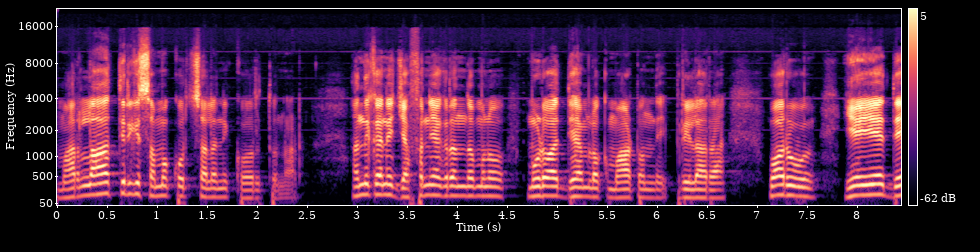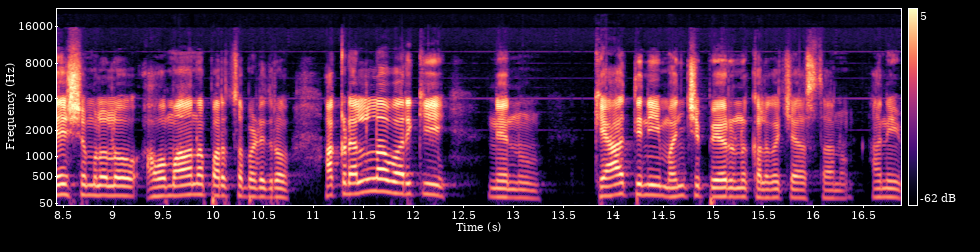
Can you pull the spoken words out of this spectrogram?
మరలా తిరిగి సమకూర్చాలని కోరుతున్నాడు. అందుకని జఫన్య గ్రంథంలో మూడో అధ్యాయంలో ఒక మాట ఉంది. ప్రిలారా వారు ఏ ఏ దేశములలో అవమానపరచబడిదరో అక్కడెల్లా వారికి నేను ఖ్యాతిని మంచి పేరును కలుగచేస్తాను అని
